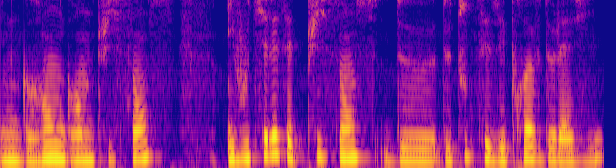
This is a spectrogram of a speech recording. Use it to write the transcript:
une grande grande puissance et vous tirez cette puissance de, toutes ces épreuves de la vie.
